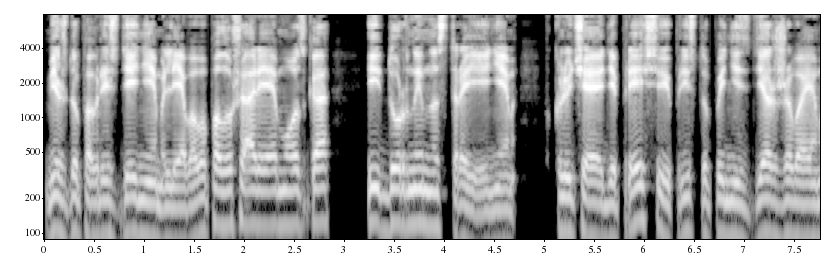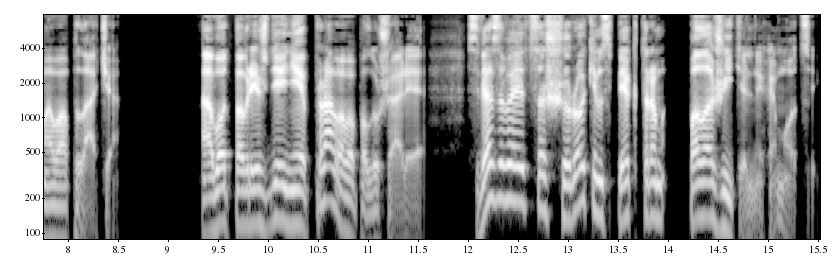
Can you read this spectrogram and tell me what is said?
между повреждением левого полушария мозга и дурным настроением, включая депрессию и приступы несдерживаемого плача. А вот повреждение правого полушария связывается с широким спектром положительных эмоций.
